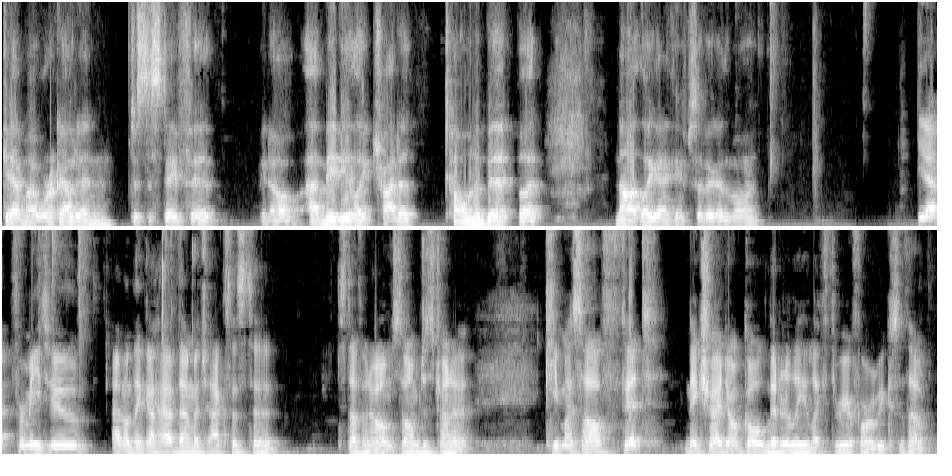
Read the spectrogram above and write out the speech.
get my workout in just to stay fit. You know, I maybe like try to tone a bit, but not like anything specific at the moment. Yeah, for me too. I don't think I have that much access to stuff at home, so I'm just trying to keep myself fit. Make sure I don't go literally like three or four weeks without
